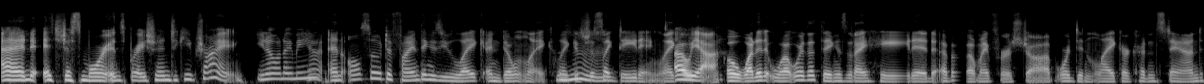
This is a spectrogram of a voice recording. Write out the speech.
And it's just more inspiration to keep trying. You know what I mean? Yeah. And also define things you like and don't like. Like, it's just Mhm. like dating. Like, Oh, yeah. oh what did what were the things that i hated about my first job or didn't like or couldn't stand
